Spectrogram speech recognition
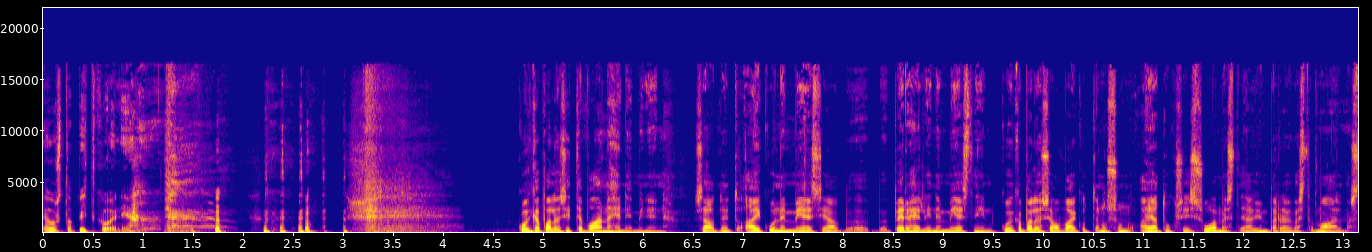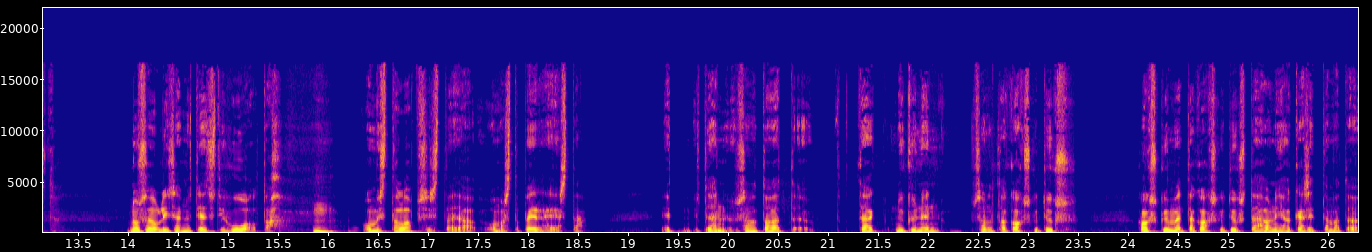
ja osta bitcoinia. Kuinka paljon sitten vanheneminen, sä oot nyt aikuinen mies ja perheellinen mies, niin kuinka paljon se on vaikuttanut sun ajatuksiin Suomesta ja ympäröivästä maailmasta? No se on lisännyt tietysti huolta mm. omista lapsista ja omasta perheestä. Et nythän sanotaan, että tämä nykyinen sanotaan 21, 20, 21, tähän on ihan käsittämätön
